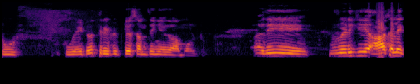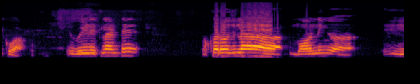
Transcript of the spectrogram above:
two two eight three fifty something ఏదో అమౌంట్ అది వీడికి ఆకలి ఎక్కువ. వీడు ఎట్లా అంటే ఒక రోజుల మార్నింగ్ ఈ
